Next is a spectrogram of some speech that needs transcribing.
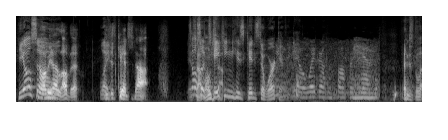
he also, No, I mean I love it. like, he just can't stop. he's Can't stop, also won't stop. taking his kids to work every day. a white girl can fall for him. I just I,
